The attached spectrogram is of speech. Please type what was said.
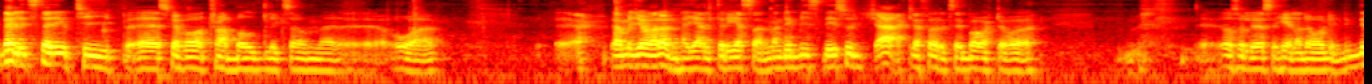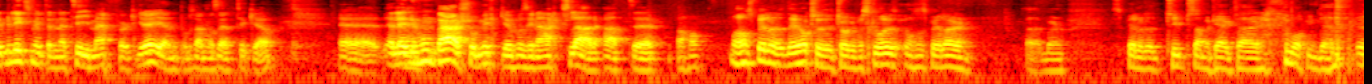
väldigt stereotyp, eh, ska vara troubled liksom. Eh, och eh, ja, men göra den här hjälteresan. Men det, blir, det är så jäkla förutsägbart och, och så löser hela dagen. Det blir liksom inte den här team effort-grejen på samma sätt tycker jag. Eh, eller hon bär så mycket på sina axlar att, eh, jaha. Men hon spelar, det är också tråkigt för hon som spelar äh, Burnham, spelade typ samma karaktär Walking Dead.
